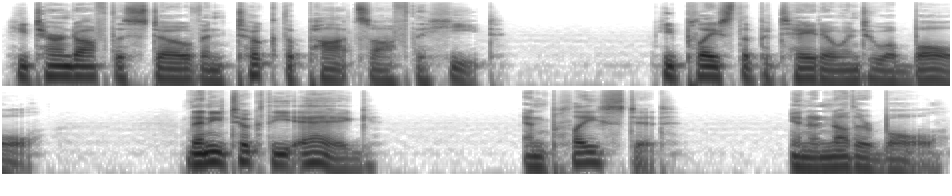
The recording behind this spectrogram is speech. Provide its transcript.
he turned off the stove and took the pots off the heat. He placed the potato into a bowl. Then he took the egg and placed it in another bowl.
